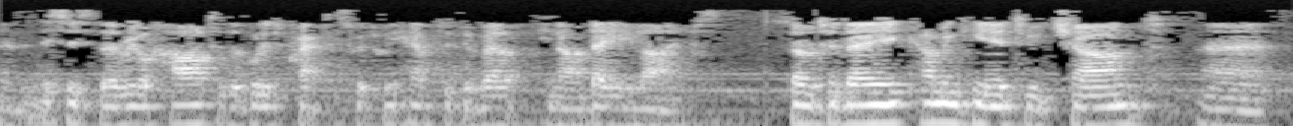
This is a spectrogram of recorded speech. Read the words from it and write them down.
And this is the real heart of the Buddhist practice which we have to develop in our daily lives. So today, coming here to chant uh,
